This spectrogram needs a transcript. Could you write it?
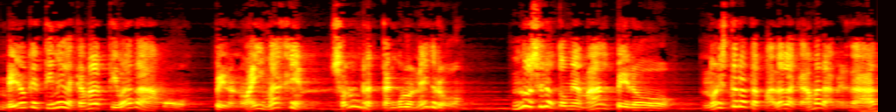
Veo que tiene la cámara activada, amo. Pero no hay imagen, solo un rectángulo negro. No se lo tome a mal, pero... No estará tapada la cámara, ¿verdad?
